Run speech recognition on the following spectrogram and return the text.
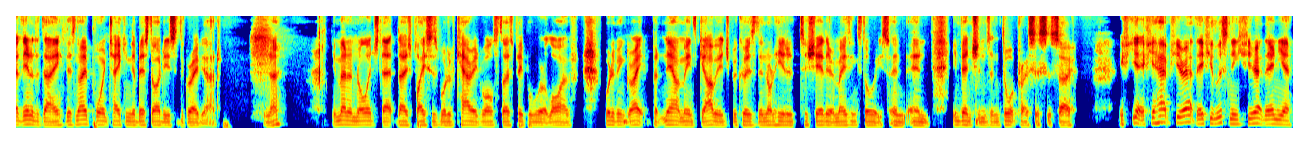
At the end of the day, there's no point taking the best ideas to the graveyard. You know, the amount of knowledge that those places would have carried whilst those people were alive would have been great. But now it means garbage because they're not here to, to share their amazing stories and, and inventions and thought processes. So if yeah, if you have if you're out there, if you're listening, if you're out there and you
